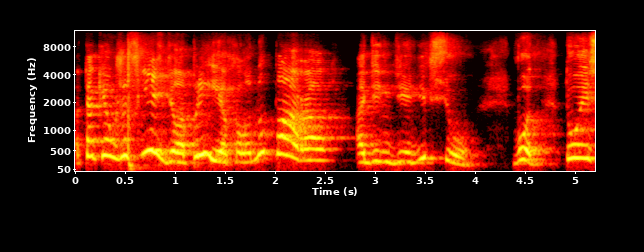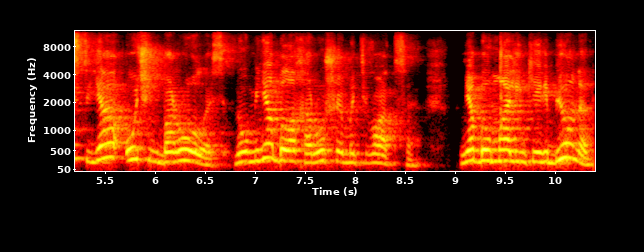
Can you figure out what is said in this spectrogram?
А так я уже съездила, приехала, ну, поорал один день и все. Вот, то есть я очень боролась, но у меня была хорошая мотивация. У меня был маленький ребенок,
